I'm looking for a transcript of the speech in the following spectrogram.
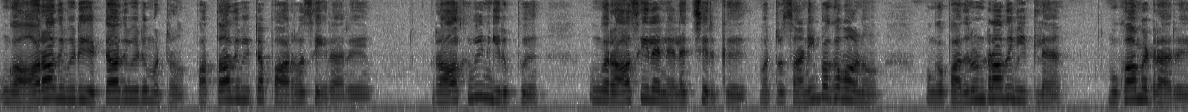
உங்கள் ஆறாவது வீடு எட்டாவது வீடு மற்றும் பத்தாவது வீட்டை பார்வை செய்கிறாரு. ராகுவின் இருப்பு உங்கள் ராசியில் நிலைச்சிருக்கு மற்றும் சனி பகவானும் உங்கள் பதினொன்றாவது வீட்டில் முகாமிடுறாரு.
